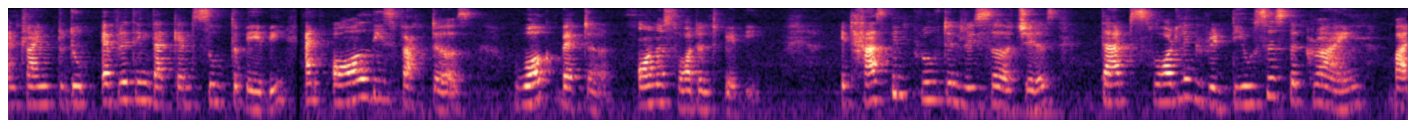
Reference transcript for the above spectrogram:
and trying to do everything that can suit the baby. And all these factors work better on a swaddled baby. It has been proved in researches that swaddling reduces the crying by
